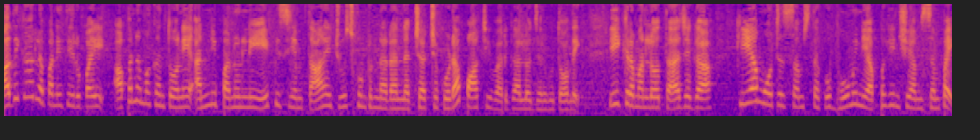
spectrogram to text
అధికారుల పనితీరుపై అపనమ్మకంతోనే అన్ని పనుల్ని ఏపీ సీఎం తానే చూసుకుంటున్నారన్న చర్చ కూడా పార్టీ వర్గాల్లో జరుగుతోంది. ఈ క్రమంలో తాజాగా కియా మోటార్స్ సంస్థకు భూమిని అప్పగించే అంశంపై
